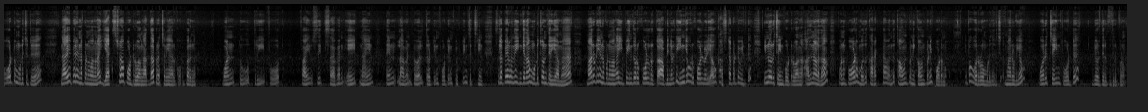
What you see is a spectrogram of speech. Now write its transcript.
போட்டு முடிச்சுட்டு நிறைய பேர் என்ன பண்ணுவாங்கன்னா எக்ஸ்ட்ரா போட்டுருவாங்க. அதுதான் பிரச்சனையாக இருக்கும். பாருங்கள் one two three four five six seven eight nine ten eleven twelve thirteen fourteen fifteen sixteen சில பேர் வந்து இங்கே தான் முடிச்சோன்னு தெரியாமல் மறுபடியும் என்ன பண்ணுவாங்க இப்போ இந்த ஒரு ஹோல் இருக்கா அப்படின்னு சொல்லிட்டு இங்கே ஒரு ஹோல் வழியாகவும் கஷ்டப்பட்டு விட்டு இன்னொரு செயின் போட்டுருவாங்க. அதனால தான் ஒன்று போடும்போது கரெக்டாக வந்து கவுண்ட் பண்ணி கவுண்ட் பண்ணி போடணும். இப்போ ஒரு ரோ முடிஞ்சிருச்சு. மறுபடியும் ஒரு செயின் போட்டு இப்படி ஒரு திருப்பு திருப்பணும்.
